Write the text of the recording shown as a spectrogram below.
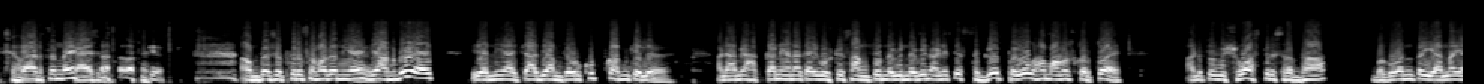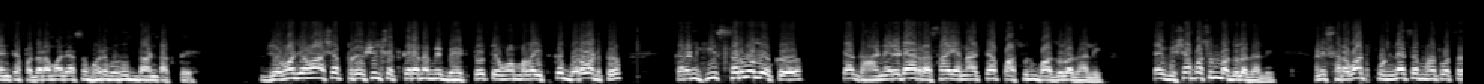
काय. अडचण नाही. आमचा शेतकरी समाधानी आहे. हे अनुभव आहेत. यांनी याच्या आधी आमच्यावर खूप काम केलं. आणि आम्ही हक्काने यांना काही गोष्टी सांगतो नवीन नवीन आणि ते सगळे प्रयोग हा माणूस करतोय. आणि तो विश्वास तरी श्रद्धा भगवंत यांना यांच्या पदरामध्ये असं भरभरून दान टाकते जेव्हा जेव्हा अशा प्रयोगशील शेतकऱ्यांना मी भेटतो तेव्हा मला इतकं बरं वाटतं कारण ही सर्व लोक त्या घाणेरड्या रसायनाच्या पासून बाजूला झाली. त्या विषापासून बाजूला झाली. आणि सर्वात पुण्याचं महत्वाचं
